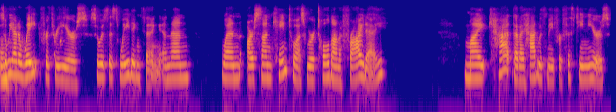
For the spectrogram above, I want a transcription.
So we had to wait for three years. So it's this waiting thing. And then when our son came to us, we were told on a Friday. My cat that I had with me for 15 years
